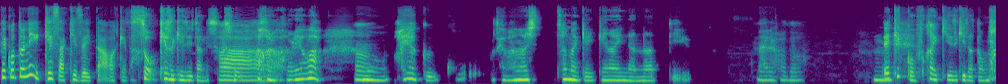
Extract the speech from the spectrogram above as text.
てことに今朝気づいたわけだ。そう、今朝気づいたんですよ。だからこれは、うん、もう早くこう手放さなきゃいけないんだなっていう。なるほど。うんえ結構深い気づきだと思う。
